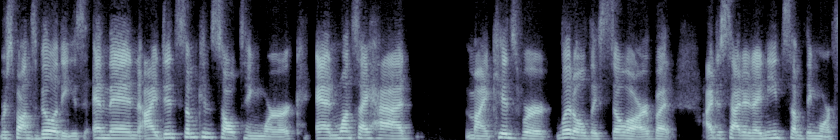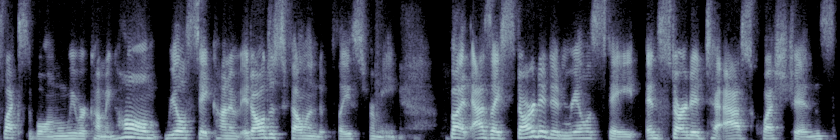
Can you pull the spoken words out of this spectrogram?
responsibilities. And then I did some consulting work. And once I had my kids were little, they still are, but I decided I need something more flexible. And when we were coming home, real estate kind of, it all just fell into place for me. But as I started in real estate and started to ask questions,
